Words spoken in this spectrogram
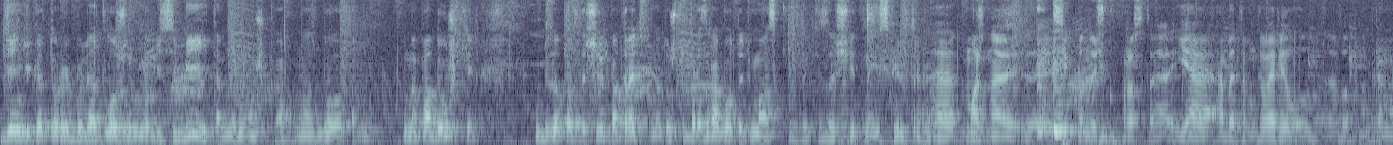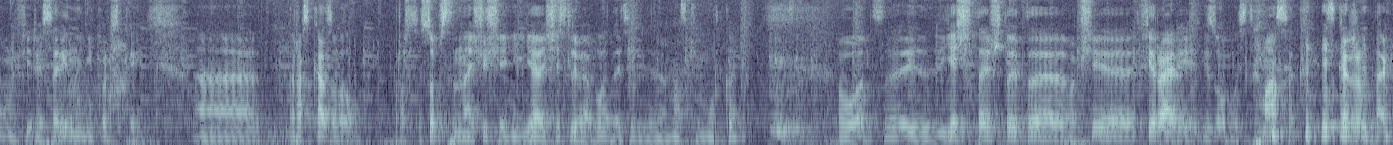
деньги, которые были отложены на BCB, и там немножко у нас было там на подушке, безопасно решили потратить на то, чтобы разработать маски вот эти защитные с фильтрами. Э, Можно э, секундочку, просто я об этом говорил э, вот на прямом эфире с Ариной Никольской, рассказывал просто собственное ощущение. Я счастливый обладатель маски Мурка. Вот. Я считаю, что это вообще Феррари из области масок, скажем так.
